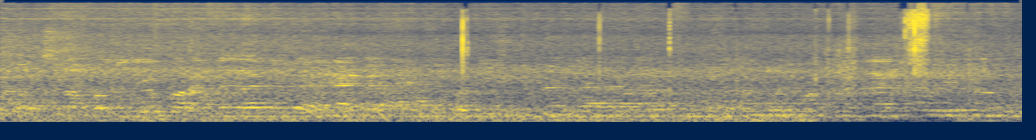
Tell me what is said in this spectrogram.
കുറച്ച് നമുക്ക് കുറേണ്ട കാര്യമില്ല? എല്ലാ കാര്യങ്ങളും നമ്മൾ പത്രക്കാർക്ക്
